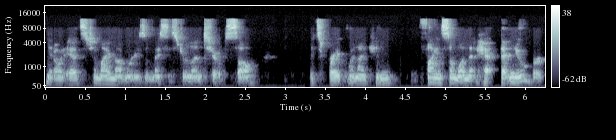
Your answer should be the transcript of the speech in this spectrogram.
You know, it adds to my memories of my sister Lynn too. So it's great when I can find someone that ha- that knew her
